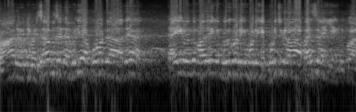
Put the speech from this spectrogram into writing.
மாடு வெட்டி போயிட்டு சிவப்பு சட்டை விடியா போட்டு அதே கயிறு வந்து மதுரைக்கு புதுக்கோட்டைக்கு போட்டு புடிச்சுக்கலாம் பரிசு வாங்கிக்கிறப்பா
